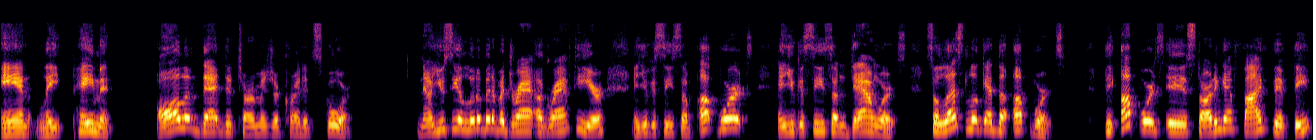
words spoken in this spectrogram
and late payment. All of that determines your credit score. Now you see a little bit of a, dra- a graph here, and you can see some upwards and you can see some downwards. So let's look at the upwards. The upwards is starting at 550.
